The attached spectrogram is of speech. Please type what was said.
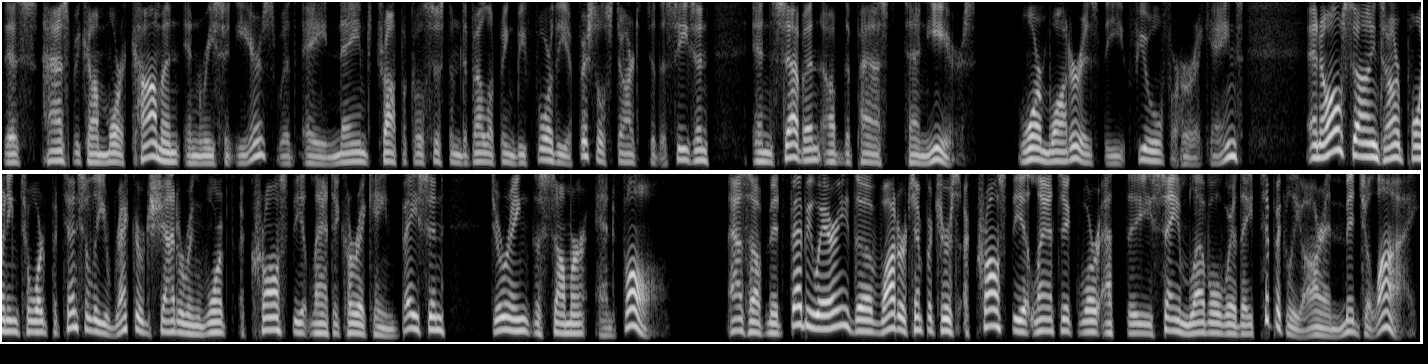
This has become more common in recent years, with a named tropical system developing before the official start to the season in seven of the past 10 years. Warm water is the fuel for hurricanes, and all signs are pointing toward potentially record shattering warmth across the Atlantic hurricane basin during the summer and fall. As of mid February, the water temperatures across the Atlantic were at the same level where they typically are in mid July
